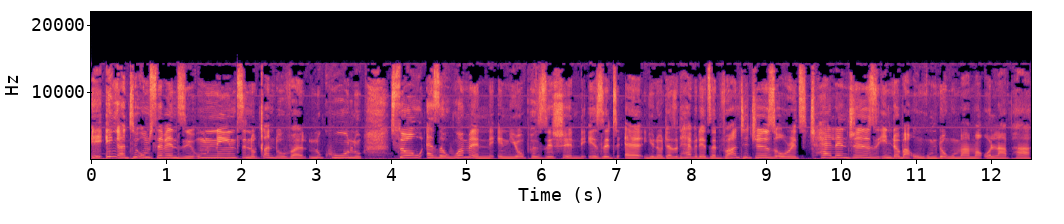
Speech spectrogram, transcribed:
Ingathi umsebenzi umninzi noxanduva lukhulu. So as a woman in your position is it uh, you know does it have its advantages or its challenges? Into yoba ungumntu ongumama olapha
